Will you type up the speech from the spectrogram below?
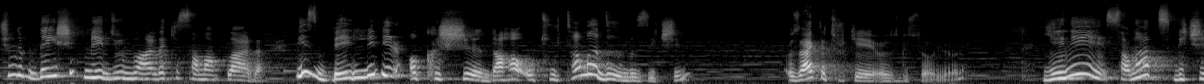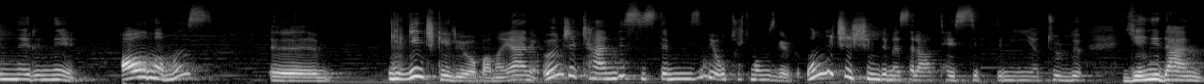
Şimdi bu değişik medyumlardaki sanatlarda biz belli bir akışı daha oturtamadığımız için özellikle Türkiye'ye özgü söylüyorum. Yeni sanat biçimlerini almamız e, ilginç geliyor bana. Yani önce kendi sistemimizi bir oturtmamız gerekiyor. Onun için şimdi mesela tesipti, minyatürdü, yeniden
